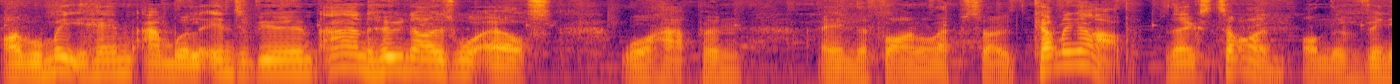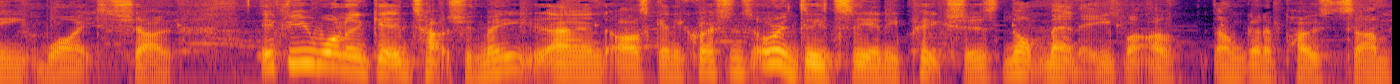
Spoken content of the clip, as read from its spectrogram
I will meet him and we'll interview him, and who knows what else will happen in the final episode coming up next time on the Vinney White Show. If you want to get in touch with me and ask any questions, or indeed see any pictures, not many, but I've- I'm going to post some.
